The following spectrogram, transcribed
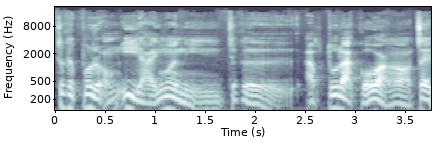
这个不容易啊，因为你这个阿卜杜拉国王哦，在。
